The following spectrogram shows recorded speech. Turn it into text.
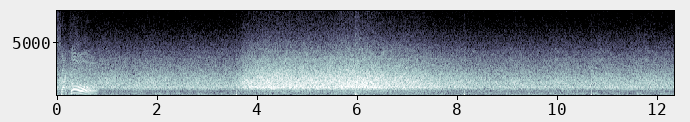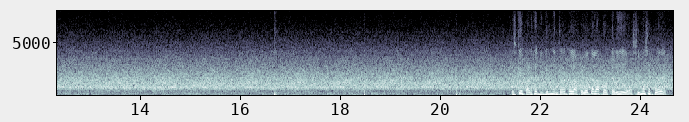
Sacó! Es que parece que quieren entrar con la pelota en la portería y así no se puede.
